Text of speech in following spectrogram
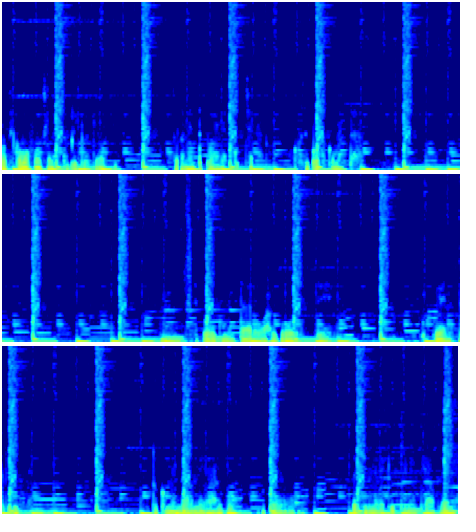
No sé cómo funciona esta aplicación, si solamente pueden escuchar o se puede comentar. Mm, si se puede comentar o algo, este, pueden escribirme, recomendarme algo o decirme de qué quieren que hablemos.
